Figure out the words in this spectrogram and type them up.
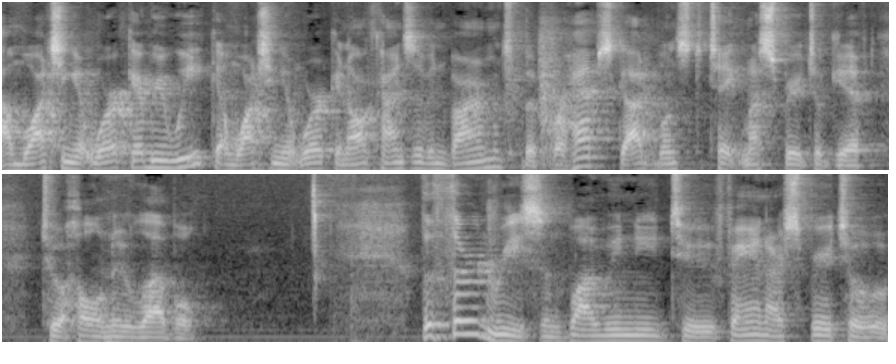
I'm watching it work every week. I'm watching it work in all kinds of environments, but perhaps God wants to take my spiritual gift to a whole new level. The third reason why we need to fan our spiritual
